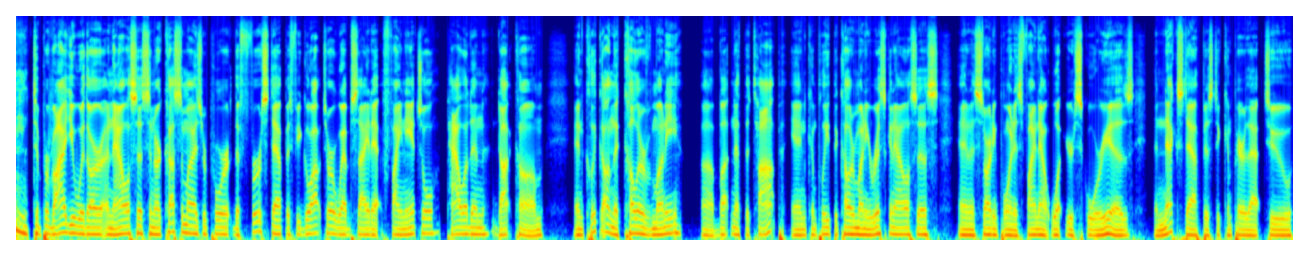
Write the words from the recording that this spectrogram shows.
to provide you with our analysis and our customized report, the first step is if you go out to our website at financialpaladin.com and click on the color of money uh, button at the top and complete the color money risk analysis. And a starting point is find out what your score is. The next step is to compare that to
